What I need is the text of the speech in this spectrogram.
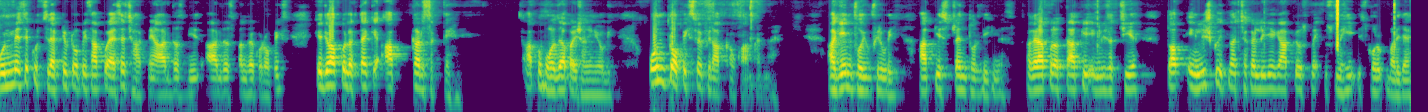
उनमें से कुछ सिलेक्टिव टॉपिक्स आपको ऐसे छाटने हैं, आठ दस, बीस, आठ दस, पंद्रह को टॉपिक्स कि जो आपको लगता है कि आप कर सकते हैं। आपको बहुत ज़्यादा परेशानी नहीं होगी। उन टॉपिक्स पे फिर आपका काम करना है। अगेन फिर वही, आपकी स्ट्रेंथ और वीकनेस अगर आपको लगता है आपकी इंग्लिश अच्छी है तो आप इंग्लिश को इतना अच्छा कर लीजिए कि आपके उसमें उसमें ही स्कोर बढ़ जाए।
